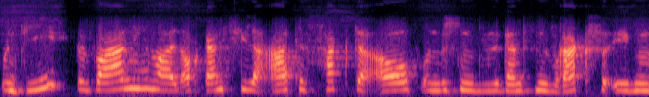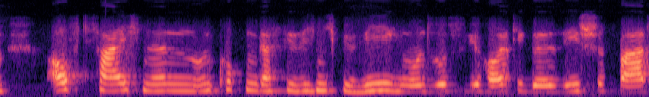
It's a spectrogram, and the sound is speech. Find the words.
Und die bewahren hier halt auch ganz viele Artefakte auf und müssen diese ganzen Wracks eben aufzeichnen und gucken, dass die sich nicht bewegen und so für die heutige Seeschifffahrt.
